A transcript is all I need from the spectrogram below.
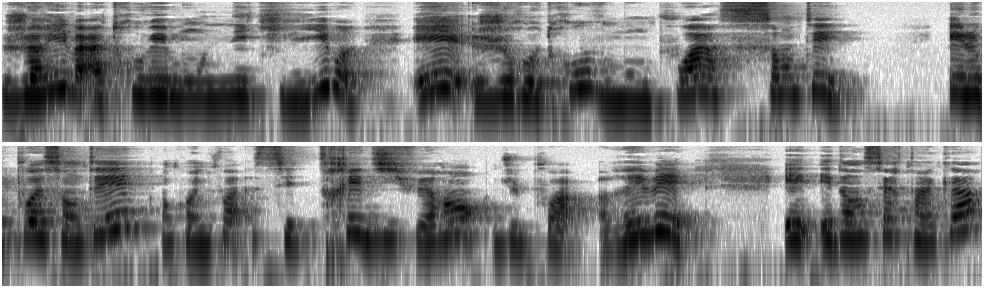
J'arrive à trouver mon équilibre et je retrouve mon poids santé. Et le poids santé, encore une fois, c'est très différent du poids rêvé. Et, dans certains cas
